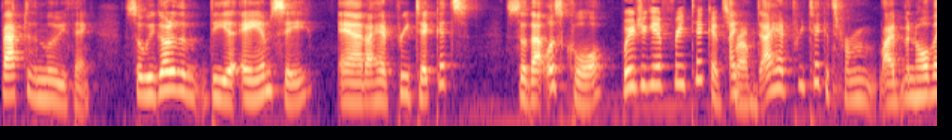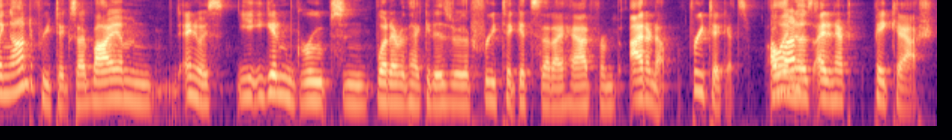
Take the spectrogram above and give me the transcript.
back to the movie thing. So we go to the, the AMC and I had free tickets. So that was cool. Where'd you get free tickets I, from? I had free tickets from. I've been holding on to free tickets. I buy them. Anyways, you, you get them groups and whatever the heck it is, or the free tickets that I had from. I don't know. Free tickets. All I know of- is I didn't have to pay cash.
